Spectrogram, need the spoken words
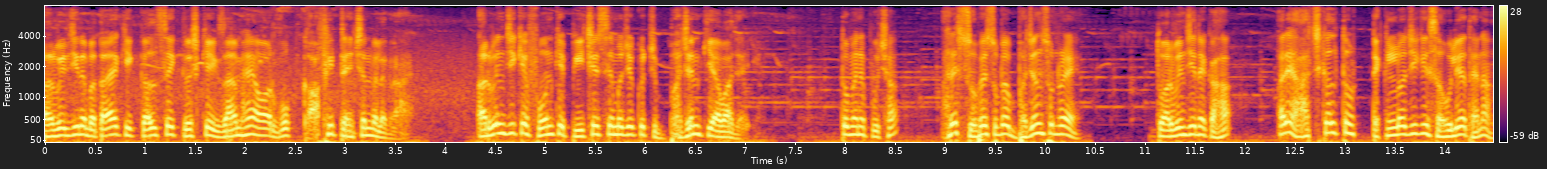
अरविंद जी ने बताया कि कल से कृष के एग्ज़ाम है और वो काफ़ी टेंशन में लग रहा है। अरविंद जी के फ़ोन के पीछे से मुझे कुछ भजन की आवाज़ आई। तो मैंने पूछा अरे, सुबह सुबह भजन सुन रहे हैं। तो अरविंद जी ने कहा, अरे, आजकल तो टेक्नोलॉजी की सहूलियत है ना।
